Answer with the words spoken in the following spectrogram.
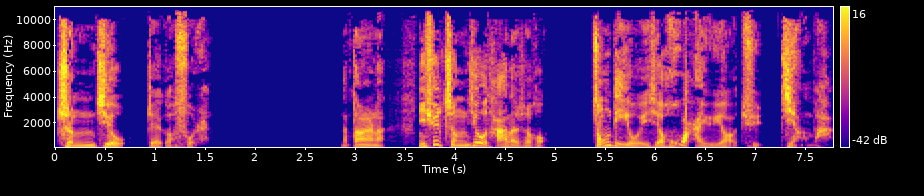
拯救这个妇人。那当然了，你去拯救他的时候，总得有一些话语要去讲吧。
